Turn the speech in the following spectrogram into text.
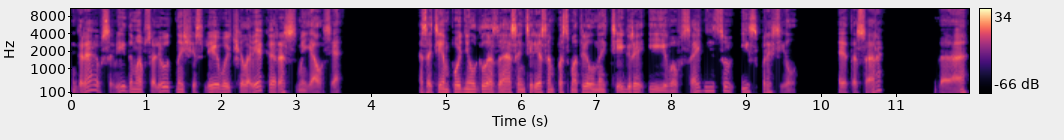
Граф с видом абсолютно счастливого человека рассмеялся. Затем поднял глаза, с интересом посмотрел на тигра и его всадницу и спросил. «Это Сара?» «Да».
